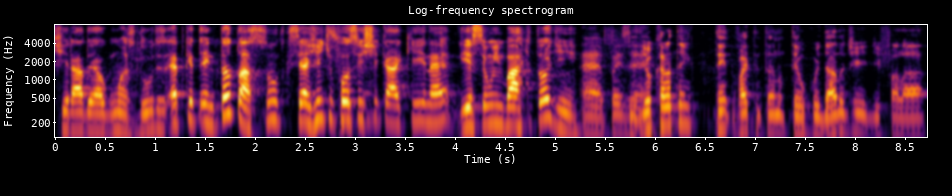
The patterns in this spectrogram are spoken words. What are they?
tirado aí algumas dúvidas. É porque tem tanto assunto que se a gente fosse esticar aqui, né? Ia ser um embarque todinho. É, pois é. E o cara tem, tem- vai tentando ter o cuidado de, de falar,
